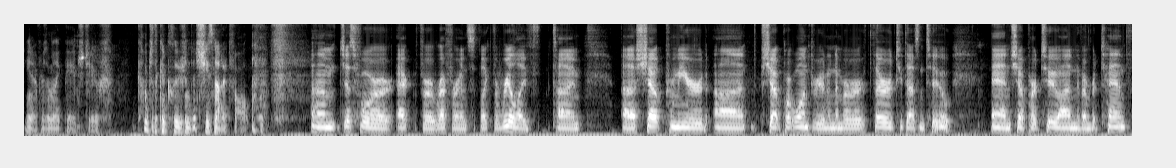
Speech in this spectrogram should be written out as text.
you know for someone like Paige to come to the conclusion that she's not at fault. um, just for for reference, like for real life time, uh, Shout premiered on Shout Part One premiered on November third, two thousand two, and Shout Part Two on November tenth.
